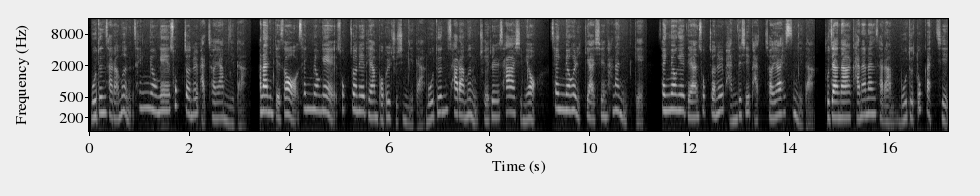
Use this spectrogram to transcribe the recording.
모든 사람은 생명의 속전을 바쳐야 합니다. 하나님께서 생명의 속전에 대한 법을 주십니다. 모든 사람은 죄를 사하시며 생명을 잊게 하신 하나님께 생명에 대한 속전을 반드시 바쳐야 했습니다. 부자나 가난한 사람 모두 똑같이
